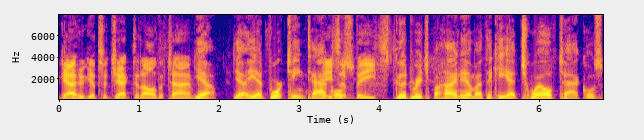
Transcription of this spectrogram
guy who gets ejected all the time. Yeah, yeah, he had 14 tackles. He's a beast. Goodrich behind him, I think he had 12 tackles.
